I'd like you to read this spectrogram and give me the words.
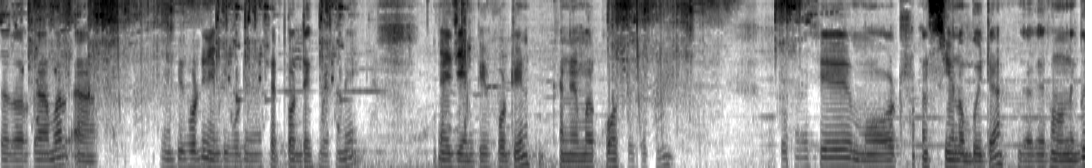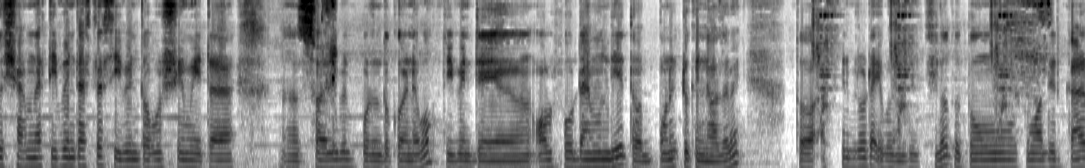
দরকার আমার এমপি ফোরটিন এমপি ফোরটিন আসার পর দেখব এখানে। এই যে এমপি ফোরটিন এখানে আমার কত দেখুন। এখানে আছে মোট ছিয়ানব্বইটা, যাক এখন অনেক দূর। সামনে একটা ইভেন্ট আসতেছে ইভেন্ট অবশ্যই আমি এটা ছয় লেভেল পর্যন্ত করে নেব। ইভেন্টে অল্প ডায়মন্ড দিয়ে, তো অনেক টোকেন নেওয়া যাবে। তো আজকের ভিডিওটা এবং ছিল, তো তোমাদের কার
